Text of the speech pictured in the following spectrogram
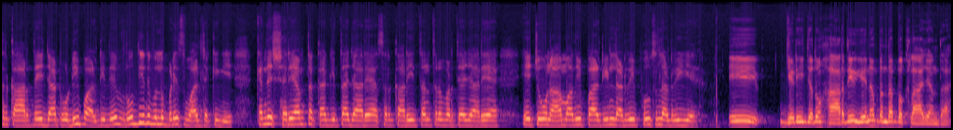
ਸਰਕਾਰ ਤੇ ਜਾਂ ਤੁਹਾਡੀ ਪਾਰਟੀ ਦੇ ਵਿਰੋਧੀਆਂ ਦੇ ਵੱਲੋਂ ਬੜੇ ਸਵਾਲ ਚੱਕੇ ਗਏ। ਕਹਿੰਦੇ ਸ਼ਰੇਆਮ ਧੱਕਾ ਕੀਤਾ ਜਾ ਰਿਹਾ ਹੈ ਸਰਕਾਰੀ ਤੰਤਰ ਵਰਤਿਆ ਜਾ ਰਿਹਾ ਹੈ। ਇਹ ਚੋਣ ਆਮ ਆਦਮੀ ਪਾਰਟੀ ਨਹੀਂ ਲੜ ਰਹੀ ਪੁਲਿਸ ਲੜ ਰਹੀ ਹੈ। ਇਹ ਜਿਹੜੀ ਜਦੋਂ ਹਾਰਦੇ ਹੋਈਏ ਨਾ ਬੰਦਾ ਬੁਖਲਾ ਜਾਂਦਾ।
